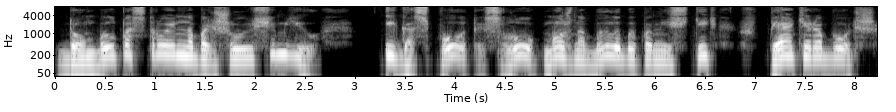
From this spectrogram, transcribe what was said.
дом был построен на большую семью, и господ, и слуг можно было бы поместить в пятеро больше.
